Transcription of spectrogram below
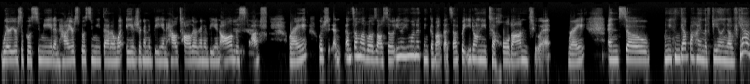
where you're supposed to meet and how you're supposed to meet them and what age they're going to be and how tall they're going to be and all of this mm-hmm. stuff, right? Which on some level is also, you know, you want to think about that stuff, but you don't need to hold on to it, right? And so when you can get behind the feeling of, yeah,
